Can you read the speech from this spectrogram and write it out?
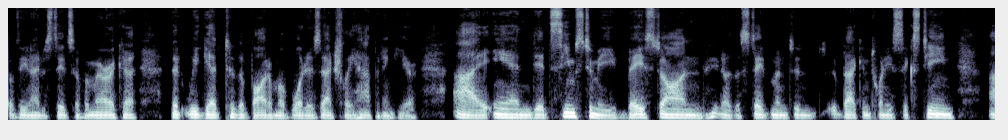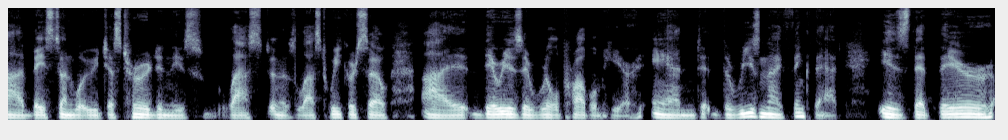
of the United States of America that we get to the bottom of what is actually happening here. Uh, and it seems to me, based on you know the statement in, back in 2016, uh, based on what we just heard in these last in this last week or so, uh, there is a real problem here. And the reason I think that is that there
